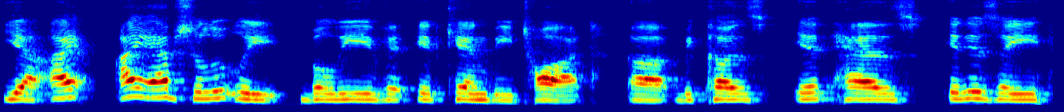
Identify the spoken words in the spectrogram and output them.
Yeah, I I absolutely believe it it can be taught uh, because it has it is a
